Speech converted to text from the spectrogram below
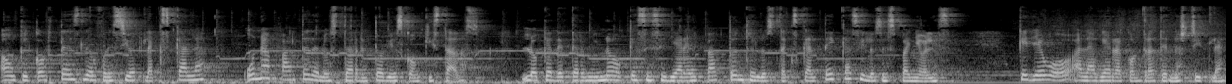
aunque Cortés le ofreció a Tlaxcala una parte de los territorios conquistados lo que determinó que se sellara el pacto entre los taxcaltecas y los españoles, que llevó a la guerra contra Tenochtitlan.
